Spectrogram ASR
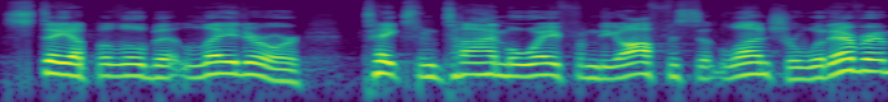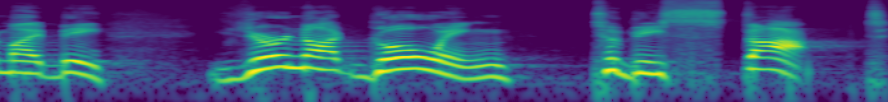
stay up a little bit later or take some time away from the office at lunch or whatever it might be you're not going to be stopped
